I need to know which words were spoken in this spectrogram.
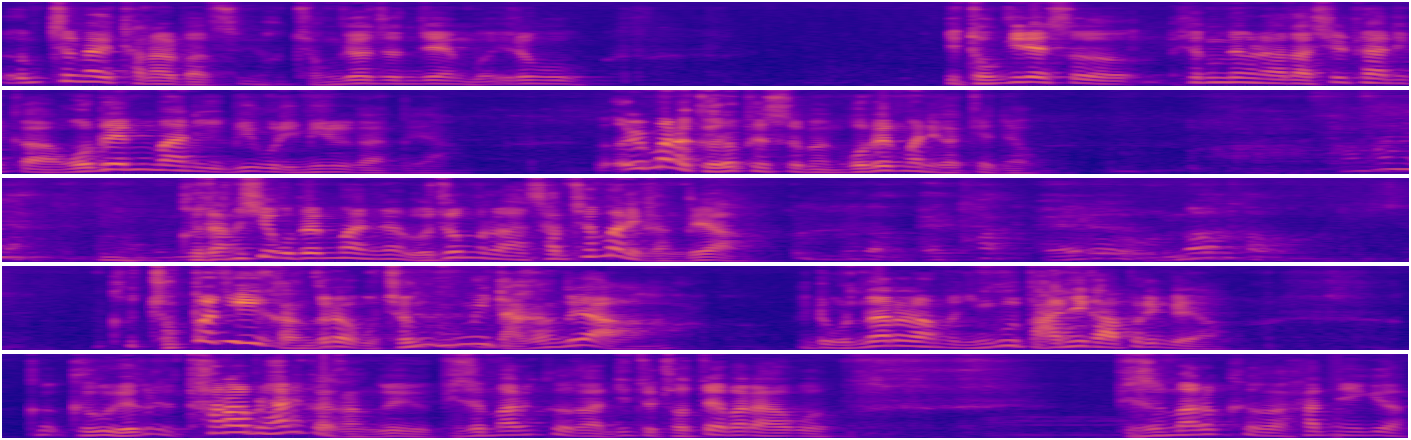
엄청나게 탄압을 받았어요. 종교 전쟁 뭐 이러고 이 독일에서 혁명을 하다 실패하니까 500만이 미국 이민을 간 거야. 얼마나 괴롭혔으면 500만이 갔겠냐고. 그 당시 500만이면 요즘으로 한 3천만이 간 거야. 그러니까 배 타, 배를 얼마나 타고 간 거지? 그 족빠지게 간 거라고. 전 국민이 다 간 거야. 근데 우리나라라면 인구 반이 가버린 거야. 그, 그거 왜 그래? 탄압을 하니까 간 거예요. 비스마르크가 니들 좆대봐라 하고. 비스마르크가 한 얘기가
